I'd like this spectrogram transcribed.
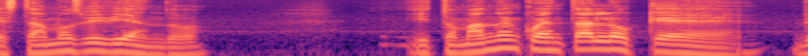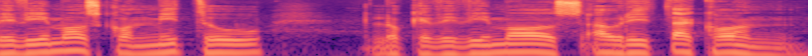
estamos viviendo y tomando en cuenta lo que vivimos con Me Too, lo que vivimos ahorita con,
